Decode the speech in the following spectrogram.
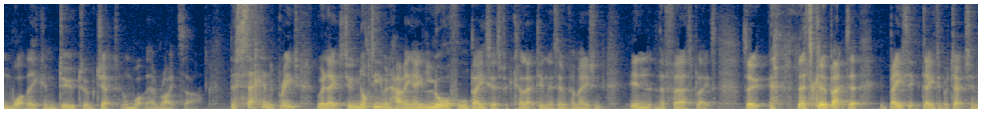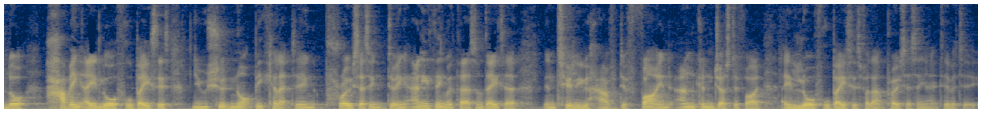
and what they can do to object and what their rights are. The second breach relates to not even having a lawful basis for collecting this information in the first place. So let's go back to basic data protection law. Having a lawful basis, you should not be collecting, processing, doing anything with personal data until you have defined and can justify a lawful basis for that processing activity.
